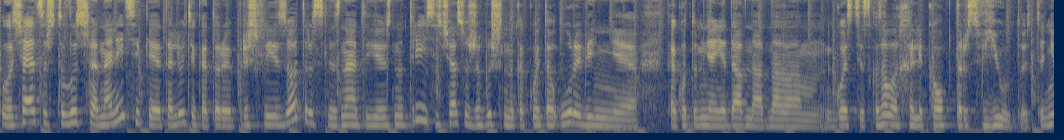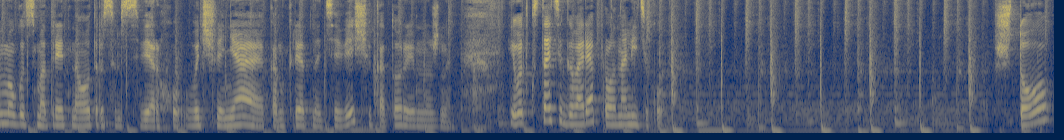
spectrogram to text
Получается, что лучшие аналитики — это люди, которые пришли из отрасли, знают ее изнутри, и сейчас уже вышли на какой-то уровень, как вот у меня недавно одна гостья сказала, helicopters view, то есть они могут смотреть на отрасль сверху, вычленяя конкретно те вещи, которые им нужны. И вот, кстати говоря, про аналитику. Что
